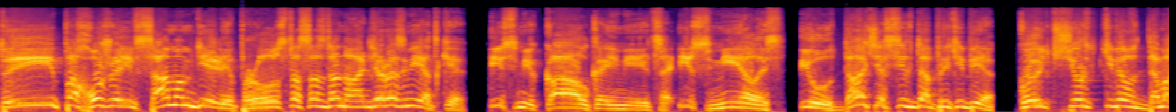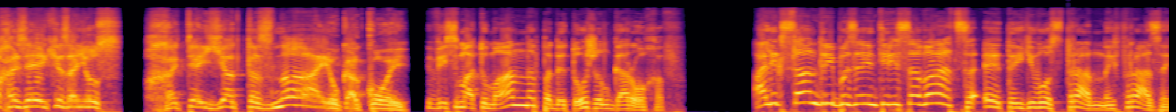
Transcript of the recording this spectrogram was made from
Ты, похоже, и в самом деле просто создана для разметки. И смекалка имеется, и смелость, и удача всегда при тебе. Кой черт тебя в домохозяйке занес? Хотя я-то знаю какой. Весьма туманно подытожил Горохов. Александре бы заинтересоваться этой его странной фразой,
